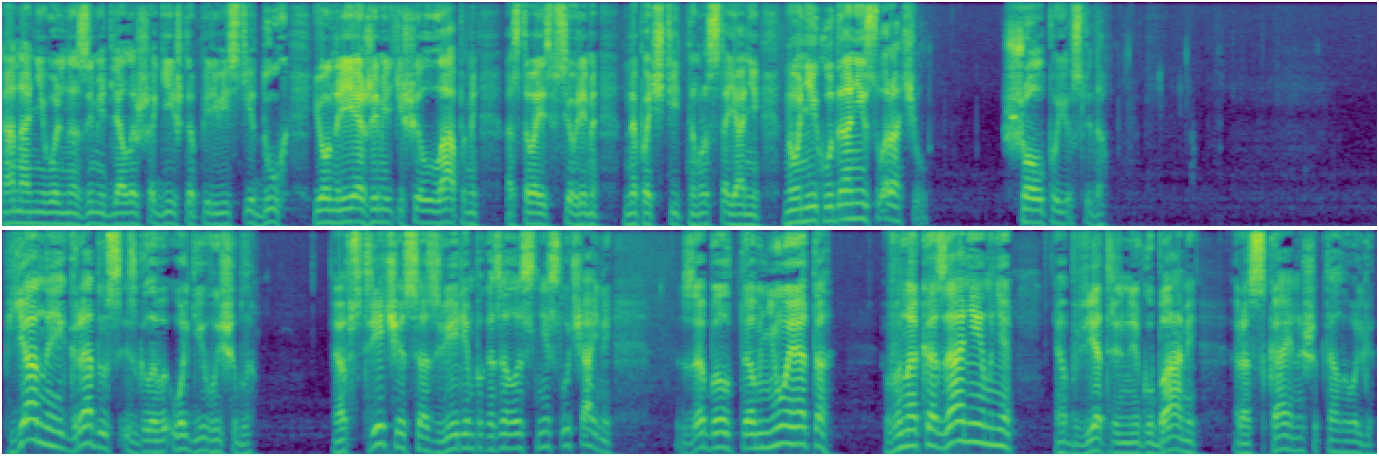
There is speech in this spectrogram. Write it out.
она невольно замедляла шаги, чтобы перевести дух, и он реже мельтешил лапами, оставаясь все время на почтительном расстоянии, но никуда не сворачивал. Шел по ее следам. Пьяный градус из головы Ольги вышибло, а встреча со зверем показалась не случайной. За болтовню это, в наказание мне, обветренными губами, раскаянно шептала Ольга.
